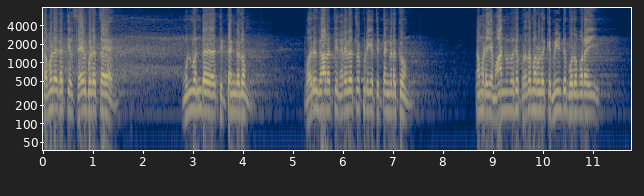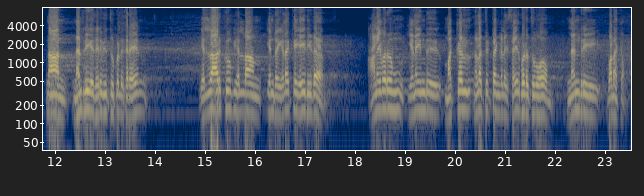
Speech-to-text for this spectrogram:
தமிழகத்தில் செயல்படுத்த முன்வந்த திட்டங்களும் வருங்காலத்தில் நிறைவேற்றக்கூடிய திட்டங்களுக்கும் நம்முடைய மாண்புமிகு பிரதமர்களுக்கு மீண்டும் ஒரு முறை நான் நன்றியை தெரிவித்துக் கொள்கிறேன். எல்லாருக்கும் எல்லாம் என்ற இலக்கை எய்திட அனைவரும் இணைந்து மக்கள் நலத்திட்டங்களை செயல்படுத்துவோம். நன்றி வணக்கம்.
